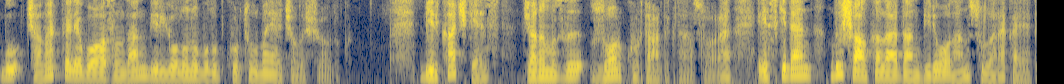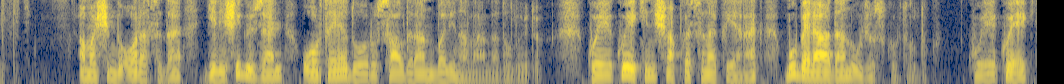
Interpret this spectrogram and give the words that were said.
bu Çanakkale boğazından bir yolunu bulup kurtulmaya çalışıyorduk. Birkaç kez canımızı zor kurtardıktan sonra eskiden dış halkalardan biri olan sulara kayabildik. Ama şimdi orası da gelişi güzel ortaya doğru saldıran balinalarla doluydu. Kuekuek'in şapkasına kıyarak bu beladan ucuz kurtulduk. Kuekuek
